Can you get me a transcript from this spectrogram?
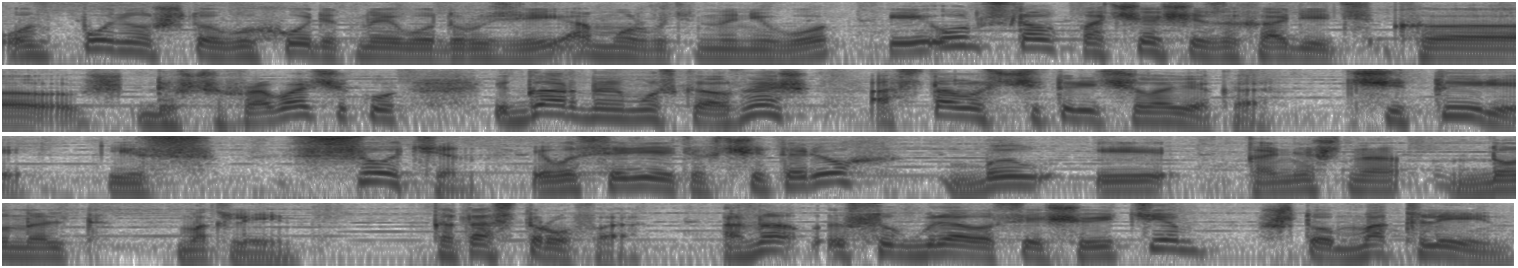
он понял, что выходит на его друзей, а может быть и на него, и он стал почаще заходить к дешифровальщику, и Гарднер ему сказал, знаешь, осталось четыре человека. Четыре из сотен. И вот среди этих четырех был и, конечно, Дональд Маклейн. Катастрофа. Она усугублялась еще и тем, что Маклейн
